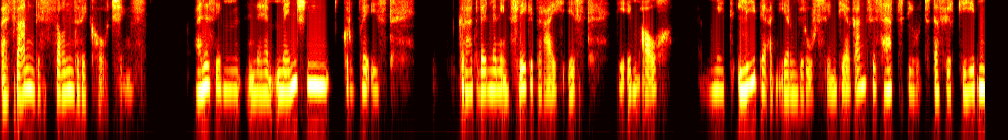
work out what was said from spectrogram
es waren besondere Coachings, weil es eben eine Menschengruppe ist, gerade wenn man im Pflegebereich ist, die eben auch mit Liebe an ihrem Beruf sind, die ihr ganzes Herzblut dafür geben,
